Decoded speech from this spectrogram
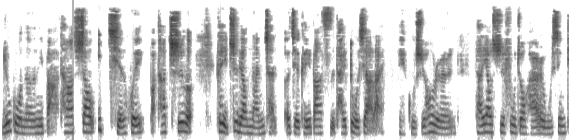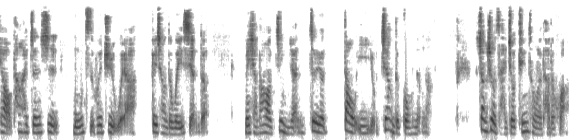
如果呢，你把它烧一钱灰，把它吃了，可以治疗难产，而且可以把死胎剁下来。诶，古时候的人，他要是腹中孩儿无心跳，他还真是母子会俱萎啊，非常的危险的。”没想到，竟然这个道医有这样的功能啊！上秀才就听从了他的话。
